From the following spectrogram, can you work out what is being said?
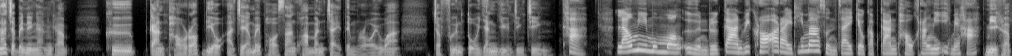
น่าจะเป็นอย่างนั้นครับ คือการเผารอบเดียวอาจจะยังไม่พอสร้างความมั่นใจเต็มร้อยว่า จะฟื้นตัวยั่งยืนจริงๆค่ะ แล้วมีมุมมองอื่นหรือการวิเคราะห์อะไรที่น่าสนใจเกี่ยวกับการเผาครั้งนี้อีกไหมคะมีครับ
